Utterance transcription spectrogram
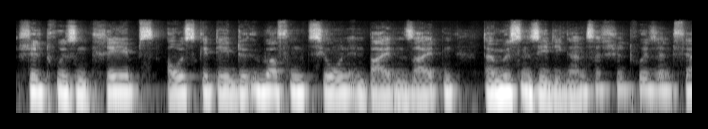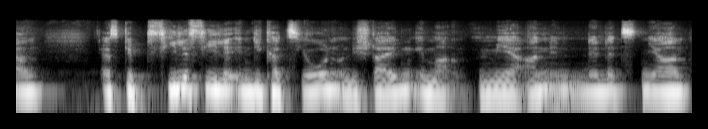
Schilddrüsenkrebs, ausgedehnte Überfunktion in beiden Seiten. Da müssen Sie die ganze Schilddrüse entfernen. Es gibt viele, viele Indikationen und die steigen immer mehr an in den letzten Jahren,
